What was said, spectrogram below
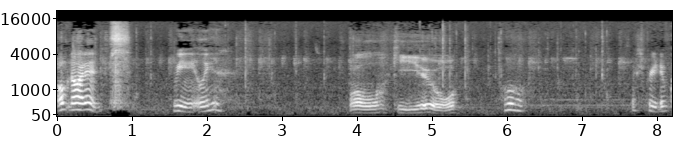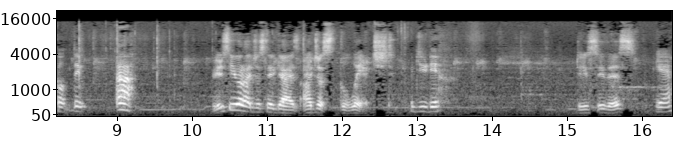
Oh no, I didn't. Conveniently. Well, lucky you. Oh. That's pretty difficult to do. Ah! Did you see what I just did, guys? I just glitched. What'd you do? Do you see this? Yeah?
